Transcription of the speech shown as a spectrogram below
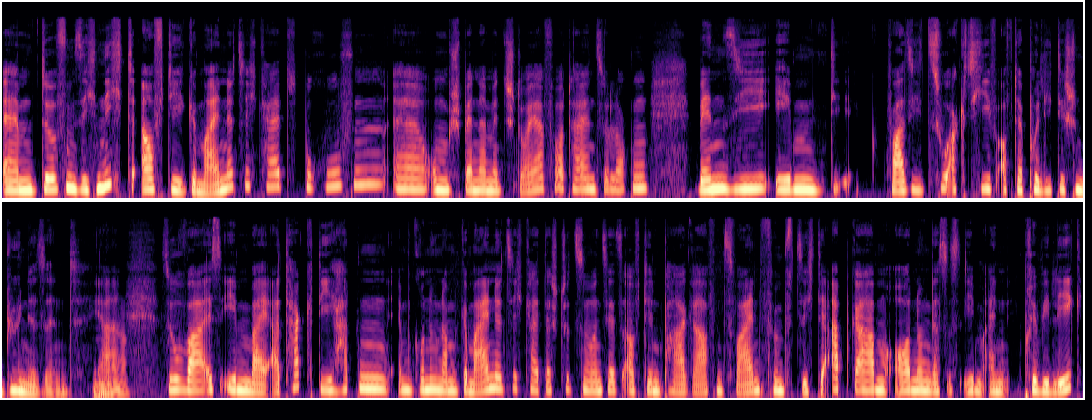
ähm, dürfen sich nicht auf die Gemeinnützigkeit berufen, äh, um Spender mit Steuervorteilen zu locken, wenn sie eben die, quasi zu aktiv auf der politischen Bühne sind. Ja? Ja. so war es eben bei Attac. Die hatten im Grunde genommen Gemeinnützigkeit. Da stützen wir uns jetzt auf den Paragraphen 52 der Abgabenordnung. Das ist eben ein Privileg,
